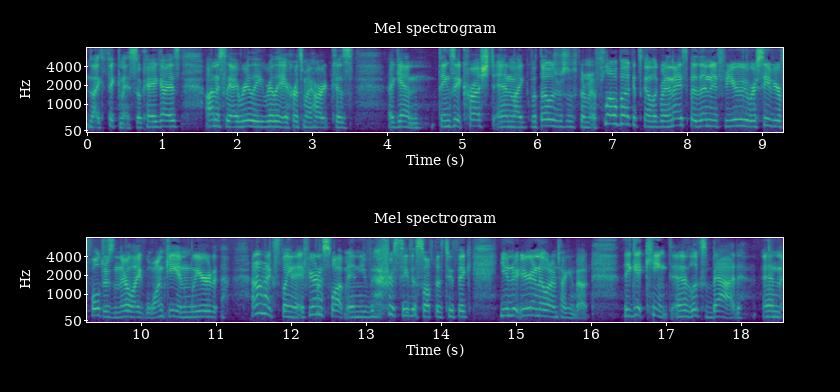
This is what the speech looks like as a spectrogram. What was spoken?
like thickness okay guys? Honestly i really really it hurts my heart because again things get crushed and like with those we're supposed to put them in a flow book it's to look really nice but then if you receive your folders and they're like wonky and weird i don't know how to explain it. If you're in a swap and you've received a swap that's too thick you know, you're to know what i'm talking about. They get kinked and it looks bad and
